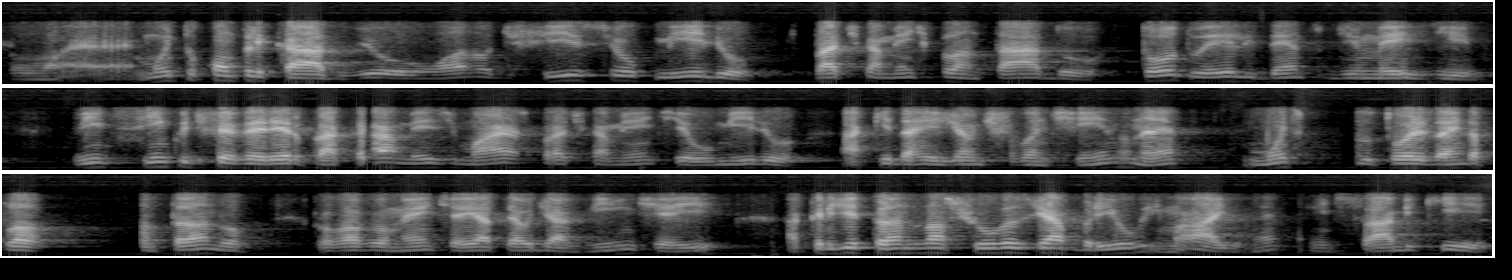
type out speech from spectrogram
Então, é muito complicado, viu? Um ano difícil, milho praticamente plantado todo ele dentro de mês de 25 de fevereiro para cá, mês de março praticamente o milho aqui da região de Chavantino, né? Muitos produtores ainda plantando, provavelmente aí até o dia 20 aí acreditando nas chuvas de abril e maio. Né? A gente sabe que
